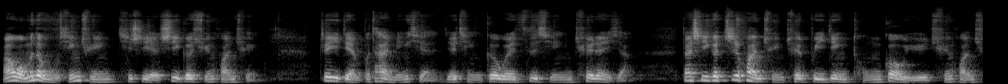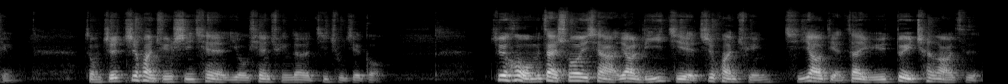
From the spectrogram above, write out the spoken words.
而我们的五行群其实也是一个循环群，这一点不太明显，也请各位自行确认一下。但是一个置换群却不一定同构于循环群。总之，置换群是一切有限群的基础结构。最后，我们再说一下，要理解置换群，其要点在于“对称”二字。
